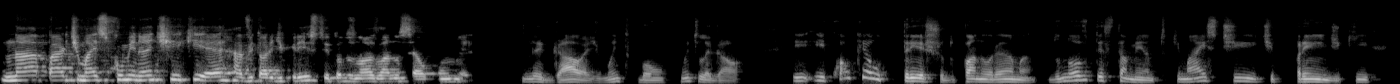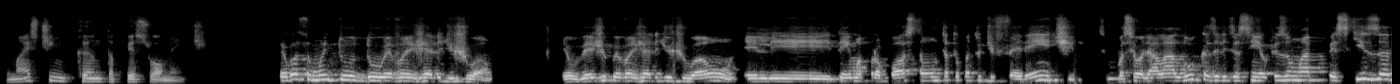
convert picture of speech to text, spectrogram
na parte mais culminante que é a vitória de Cristo e todos nós lá no céu com ele. Legal, Ed, muito bom, muito legal. E, e, qual que é o trecho do panorama do Novo Testamento que mais te, te prende, que, que mais te encanta pessoalmente? Eu gosto muito do Evangelho de João eu vejo que o Evangelho de João ele tem uma proposta um tanto quanto diferente. Se você olhar lá, Lucas ele diz assim: eu fiz uma pesquisa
